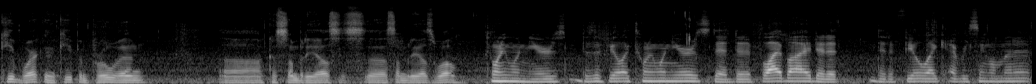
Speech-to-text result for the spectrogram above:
keep working, keep improving, because uh, somebody else is uh, somebody else will. 21 years. Does it feel like 21 years? Did did it fly by? Did it did it feel like every single minute?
